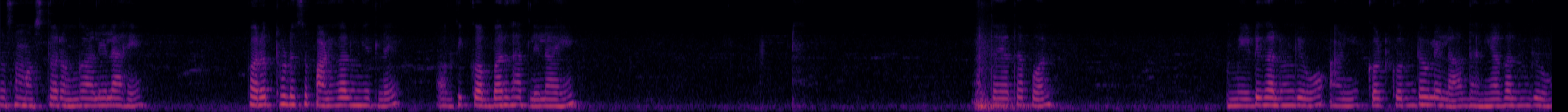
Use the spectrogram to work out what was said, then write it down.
तसं मस्त रंग आलेला आहे. परत थोडंसं पाणी घालून घेतलं आहे अगदी कपभर घातलेलं आहे. आता यात आपण मीठ घालून घेऊ आणि कट करून ठेवलेला धनिया घालून घेऊ.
